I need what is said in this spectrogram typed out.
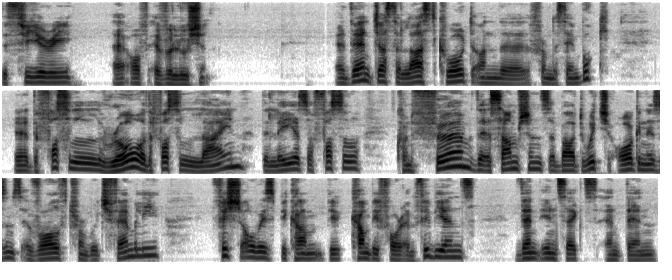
the theory uh, of evolution. And then just a last quote on the from the same book. Uh, the fossil row or the fossil line, the layers of fossil, confirm the assumptions about which organisms evolved from which family. Fish always become become before amphibians, then insects, and then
